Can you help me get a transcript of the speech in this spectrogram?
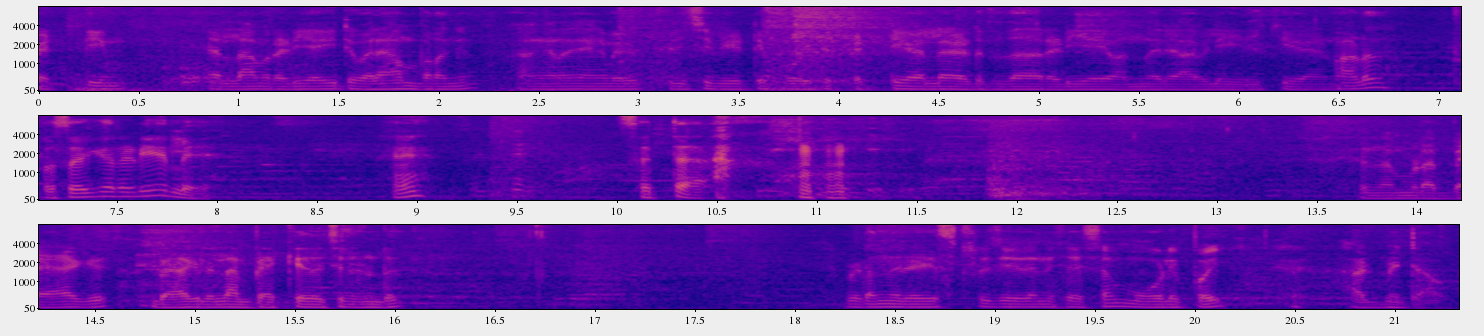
പെട്ടിയും എല്ലാം റെഡിയായിട്ട് വരാൻ പറഞ്ഞു. അങ്ങനെ ഞങ്ങൾ തിരിച്ച് വീട്ടിൽ പോയിട്ട് പെട്ടിയെല്ലാം എടുത്തതാ റെഡിയായി വന്ന് രാവിലെ ഇരിക്കുകയാണ്. ആൾ പ്രസവിക്കാൻ റെഡിയല്ലേ ഏ? സെറ്റാ നമ്മുടെ ബാഗ് ബാഗിലെല്ലാം പാക്ക് ചെയ്ത് വെച്ചിട്ടുണ്ട്. ഇവിടെ നിന്ന് രജിസ്റ്റർ ചെയ്തതിന് ശേഷം മുകളിൽ പോയി അഡ്മിറ്റ് ആവും.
